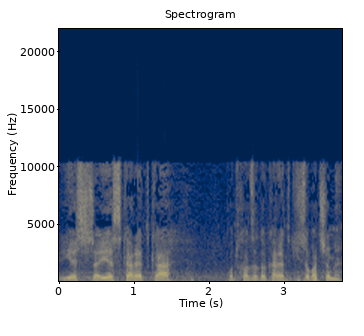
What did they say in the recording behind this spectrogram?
Jeszcze jest karetka. Podchodzę do karetki, zobaczymy.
